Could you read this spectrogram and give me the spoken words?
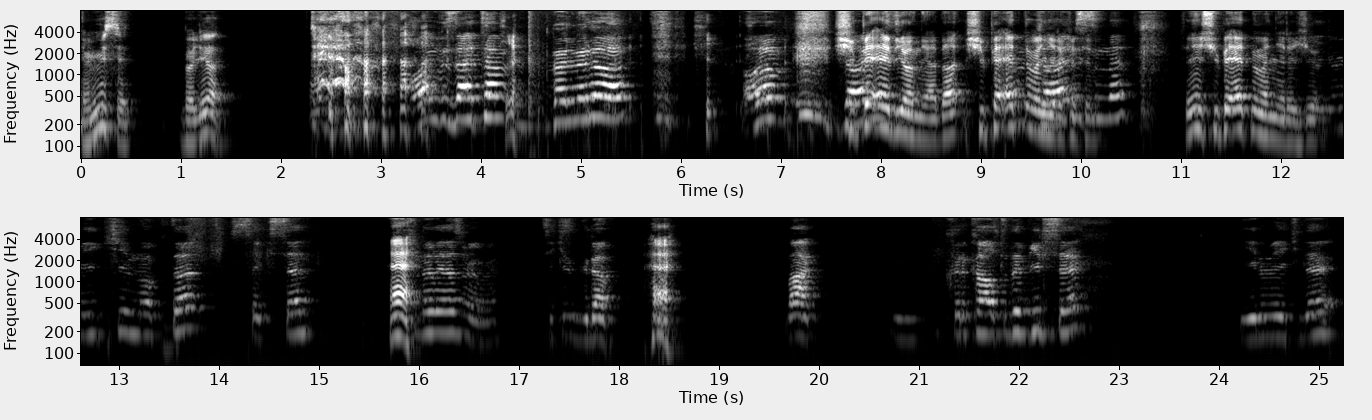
Emin misin? Bölüyorsun. Oğlum bu zaten bölmeli var. Oğlum şüphe cahil- ediyorsun ya da şüphe etmemen Cahil gerekiyor senin. misin lan? Senin şüphe etmemen gerekiyor. 22.80 He. Bunları da yazmıyor mu? 8 gram. He. Bak 46'da 1 ise 22'de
